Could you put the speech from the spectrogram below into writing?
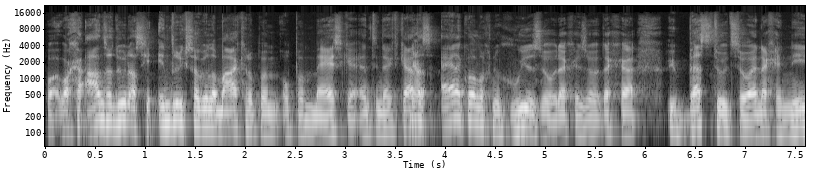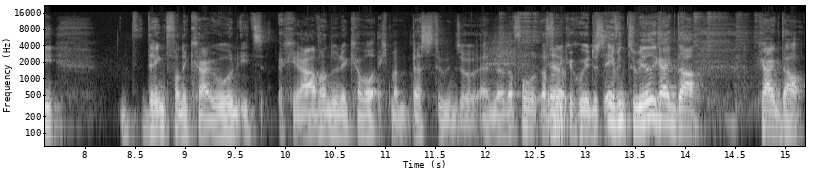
wat, je aan zou doen als je indruk zou willen maken op een, op een meisje. En toen dacht ik, ja, Ja. dat is eigenlijk wel nog een goeie zo. Dat je, zo, dat je je best doet zo. En dat je niet denkt van ik ga gewoon iets graaf aan doen. Ik ga wel echt mijn best doen. Zo. En eh, dat, vond, dat vind Ja. ik een goeie. Dus eventueel ga ik dat, ga ik dat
